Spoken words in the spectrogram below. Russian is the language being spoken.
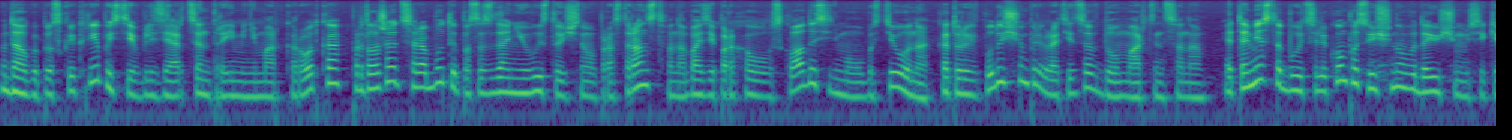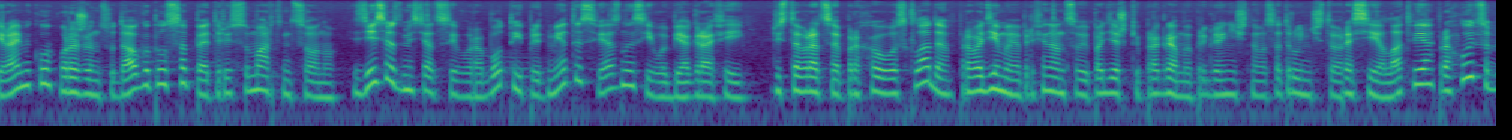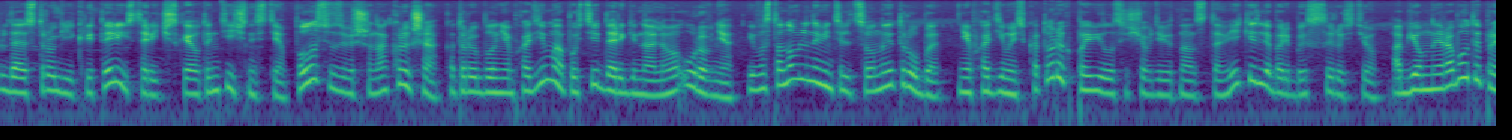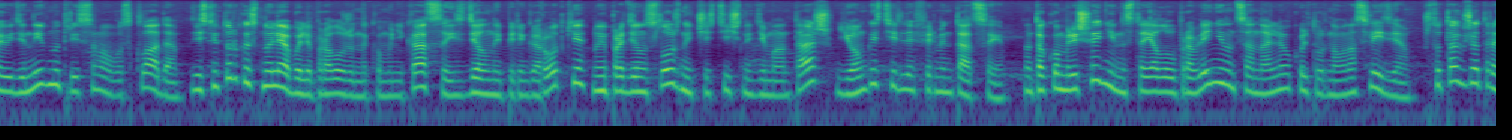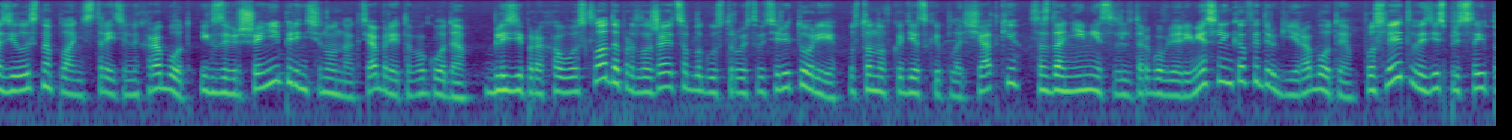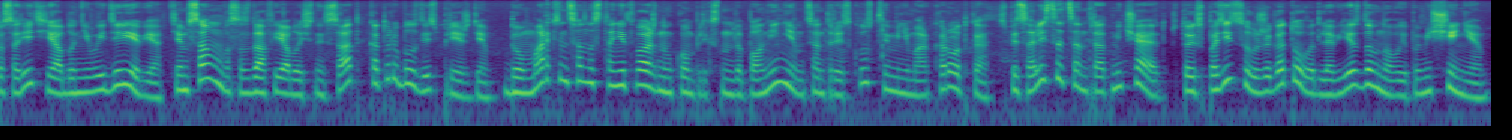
В Даугапилской крепости, вблизи арт-центра имени Марка Ротко, продолжаются работы по созданию выставочного пространства на базе порохового склада 7-го бастиона, который в будущем превратится в дом Мартинсона. Это место будет целиком посвящено выдающемуся керамику, уроженцу Даугапилса Петрису Мартинсону. Здесь разместятся его работы и предметы, связанные с его биографией. Реставрация порохового склада, проводимая при финансовой поддержке программы приграничного сотрудничества Россия-Латвия, проходит соблюдая строгие критерии исторической аутентичности. Полностью завершена крыша, которую было необходимо опустить до оригинального уровня, и восстановлены вентиляционные трубы, необходимость которых появилась еще в 19 веке для борьбы с сыростью. Объемные работы проведены внутри самого склада. Здесь не только с нуля были проложены коммуникации и сделаны перегородки, но и проделан сложный частичный демонтаж емкостей для ферментации. На таком решении настояло Управление национального культурного наследия наследия, что также отразилось на плане строительных работ. Их завершение перенесено на октябрь этого года. Вблизи порохового склада продолжается благоустройство территории, установка детской площадки, создание места для торговли ремесленников и другие работы. После этого здесь предстоит посадить яблоневые деревья, тем самым воссоздав яблочный сад, который был здесь прежде. Дом Мартинсона станет важным комплексным дополнением Центра искусства имени Марка Ротко. Специалисты центра отмечают, что экспозиция уже готова для въезда в новые помещения.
